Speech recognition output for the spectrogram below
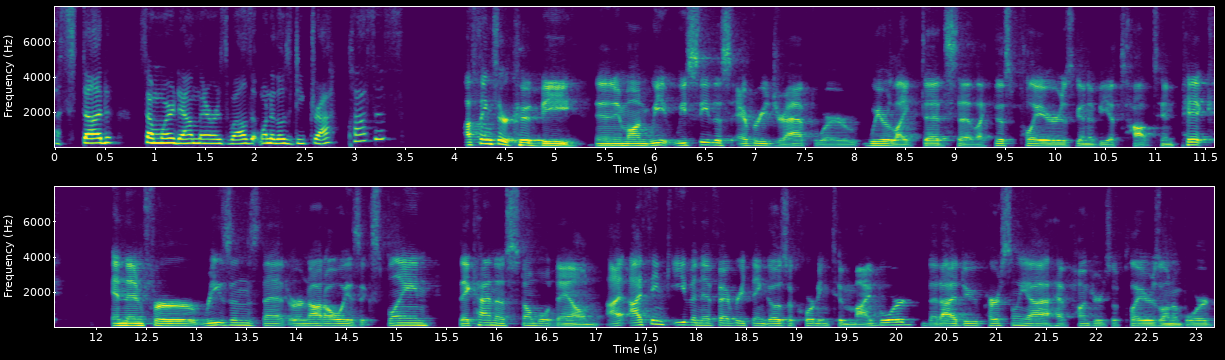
a stud somewhere down there as well? Is it one of those deep draft classes I think there could be, and Imman, we we see this every draft where we're like dead set, like this player is going to be a top ten pick, and then for reasons that are not always explained, they kind of stumble down. I, I think even if everything goes according to my board that I do personally, I have hundreds of players on a board.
